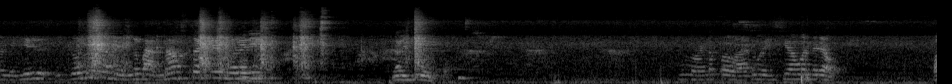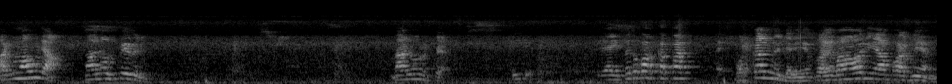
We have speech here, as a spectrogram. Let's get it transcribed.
വലിയൊരു ഇതൊന്നും നിങ്ങൾ പറഞ്ഞ അവസ്ഥക്ക് നിങ്ങളൊരു വേണ്ടപ്പാ വാട്ട് പൈസയാവാൻ തരാം പറഞ്ഞാവില്ല നാനൂറ് റുപ്യ വരും. നാനൂറ് റുപ്യ. ഇപ്പത് കുറക്കപ്പാ കുറക്കാനൊന്നുമില്ല ഇത് പരമാവധി ഞാൻ പറഞ്ഞതാണ്.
